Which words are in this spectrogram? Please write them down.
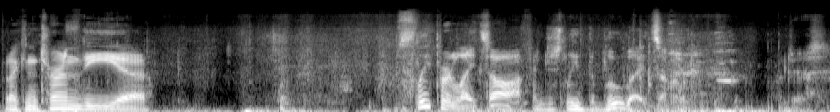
But I can turn the uh, sleeper lights off and just leave the blue lights on. I'll just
